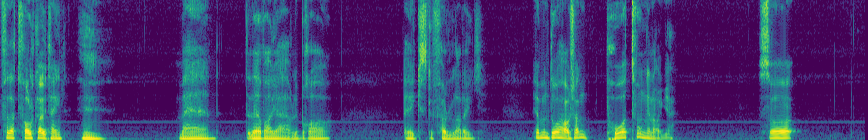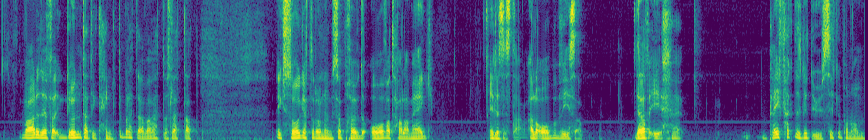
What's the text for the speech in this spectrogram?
For at folk har jo tenkt hm. Men det der var jævlig bra. Jeg skal følge deg. Ja, men da har jo ikke han påtvunget noe. Så var det det for, Grunnen til at jeg tenkte på dette, var rett og slett at jeg så at det var noen som prøvde å overtale meg i det siste, eller overbevise. Det er derfor jeg ble faktisk litt usikker på noe om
